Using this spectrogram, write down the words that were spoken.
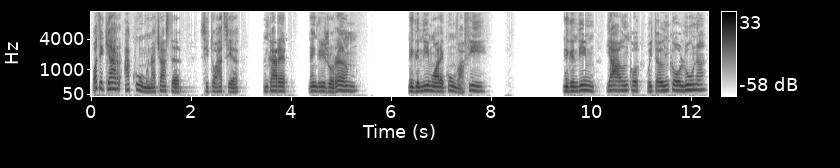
Poate chiar acum, în această situație în care ne îngrijorăm, ne gândim oare cum va fi, ne gândim, ia încă, uite, încă o lună,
